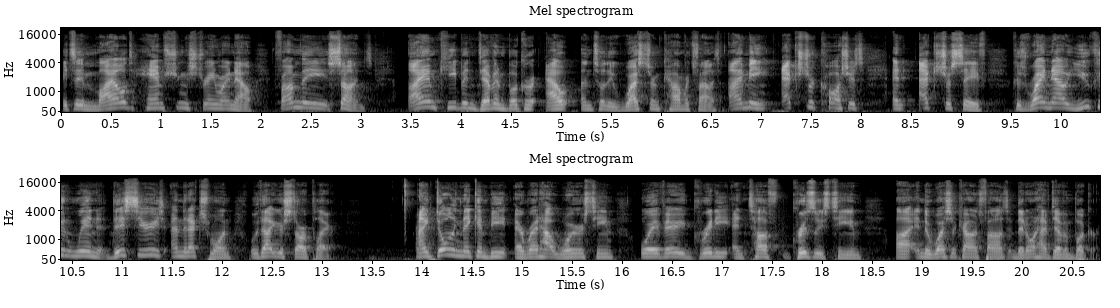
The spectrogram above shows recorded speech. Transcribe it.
It's a mild hamstring strain right now. If I'm the Suns, I am keeping Devin Booker out until the Western Conference Finals. I'm being extra cautious and extra safe because right now you can win this series and the next one without your star player. I don't think they can beat a Red Hot Warriors team or a very gritty and tough Grizzlies team uh, in the Western Conference Finals if they don't have Devin Booker.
